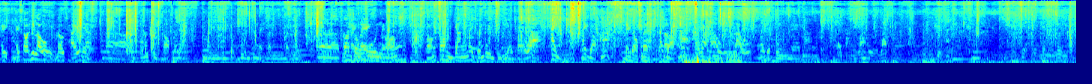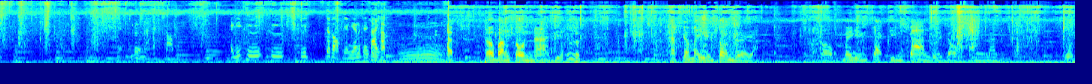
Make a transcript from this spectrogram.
ไอ้ไอ้ตอนที่เราเราใช้เนี่ยอ่าพอมันติดดอกแล้วเนี่ยมันสมบูรณ์ใช่ไหมมันมันเอ่อความสมบูรณ์ของของต้นยังไม่สมบูรณ์ทีเดียวแต่ว่าให้ให้ดอกมากให้ดอกแม่ให้ดอกมากเพราะว่าเราเราไม่ได้ดูแนวทางใช้ทางว่าเออรับผมรู้สึกให้เนี่ยมันเริ่มเนี่ยมันเริ่มนะครับ อันนี้คือคือคือกระดอกอย่างเงี้ยนะใช่ครับอืมแล้วบางต้นนะเดี๋ยวแทบจะไม่เห็นต้นเลยอะครับไม่เห็นกะกิ่งก้านเลยดอกทั้งนั้นคน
